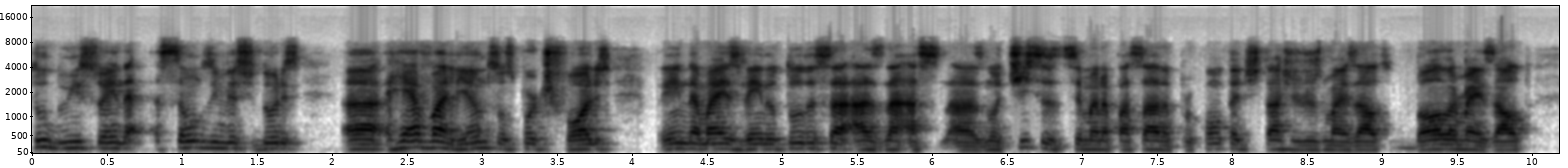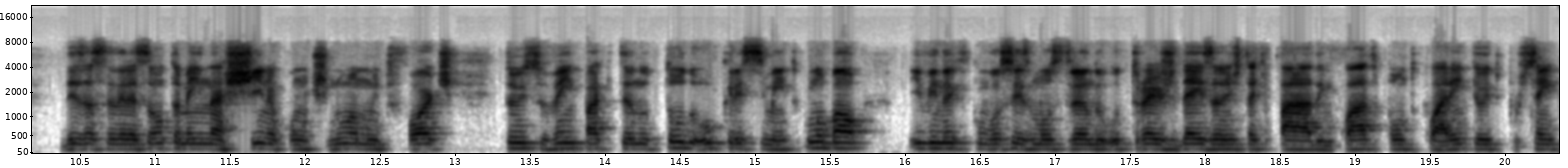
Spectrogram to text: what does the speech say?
tudo isso ainda são dos investidores uh, reavaliando seus portfólios, ainda mais vendo todas as, as, as notícias de semana passada por conta de taxa de juros mais alto, dólar mais alto, desaceleração também na China continua muito forte, então isso vem impactando todo o crescimento global. E vindo aqui com vocês mostrando o Treasury de 10 anos, está aqui parado em 4,48%,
